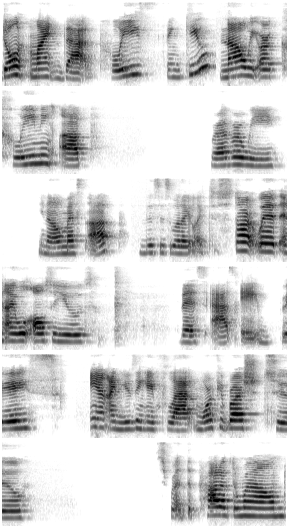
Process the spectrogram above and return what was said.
don't mind that, please. Thank you. Now we are cleaning up wherever we, you know, messed up. This is what I like to start with and I will also use this as a base. And I'm using a flat Morphe brush to spread the product around.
